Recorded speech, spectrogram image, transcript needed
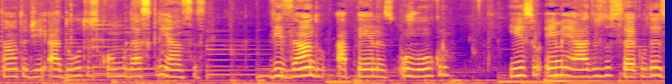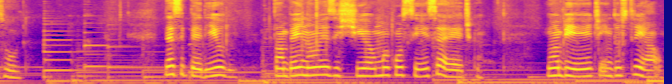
tanto de adultos como das crianças, visando apenas o lucro, isso em meados do século XVIII. Nesse período, também não existia uma consciência ética no ambiente industrial.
